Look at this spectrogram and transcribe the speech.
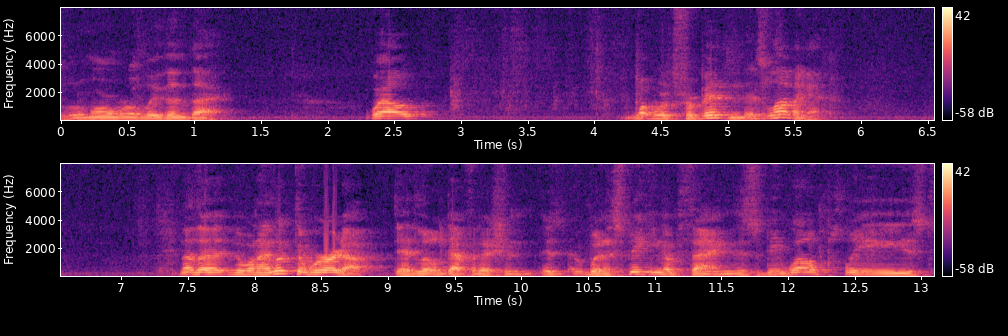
A little more worldly than they. Well, what was forbidden is loving it. Now, the, the- when I looked the word up, the little definition is when it's speaking of things, is to be well pleased,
